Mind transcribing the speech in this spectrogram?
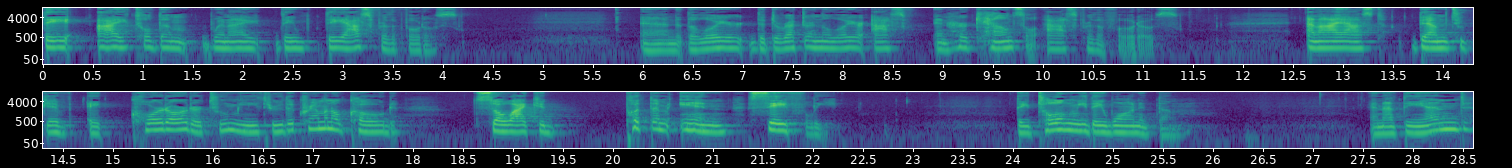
they I told them when I they they asked for the photos. And the lawyer, the director and the lawyer asked, and her counsel asked for the photos. And I asked them to give a court order to me through the criminal code so I could put them in safely. They told me they wanted them. And at the end,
